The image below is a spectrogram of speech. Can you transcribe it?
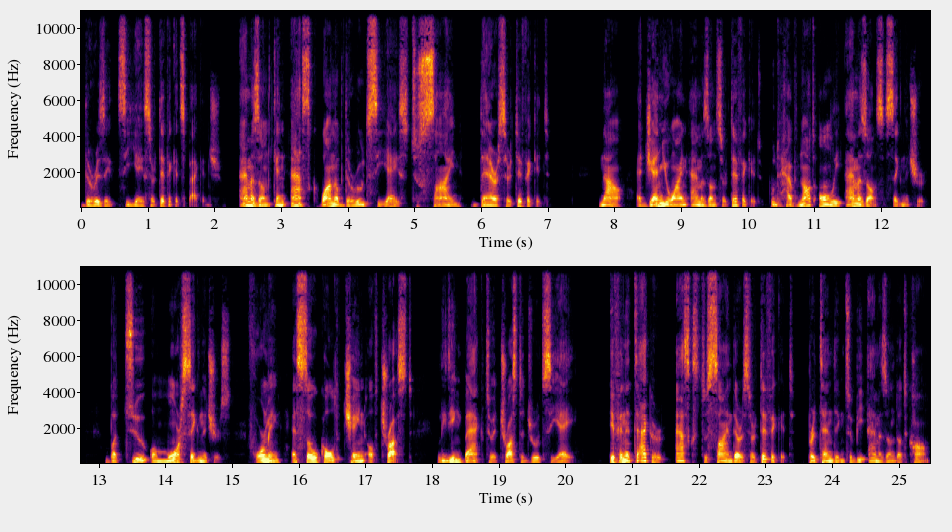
there is a CA certificates package. Amazon can ask one of the root CAs to sign their certificate now, a genuine Amazon certificate would have not only Amazon's signature, but two or more signatures, forming a so-called chain of trust, leading back to a trusted root CA. If an attacker asks to sign their certificate, pretending to be Amazon.com,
